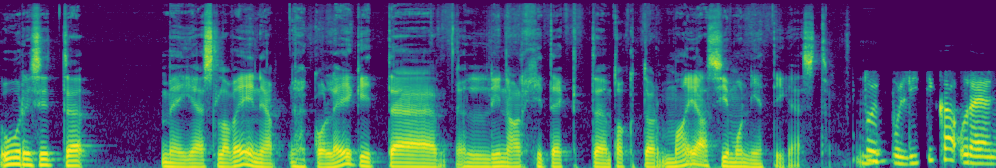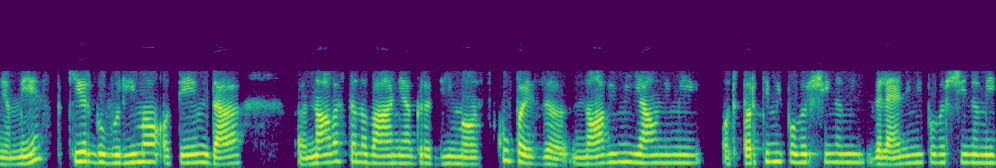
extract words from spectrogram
uurisid äh, meie Sloveenia kolleegid linnaarhitekt doktor Maja Simonieti käest. To je politika urejanja mest, kjer govorimo o tem, da nova stanovanja gradimo skupaj z novimi javnimi odprtimi površinami, zelenimi površinami,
